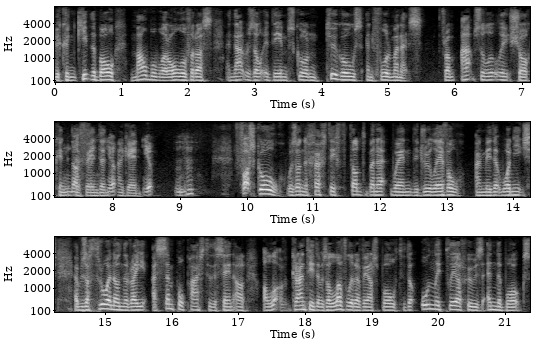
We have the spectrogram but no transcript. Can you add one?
We couldn't keep the ball. Malmo were all over us, and that resulted them scoring two goals in four minutes from absolutely shocking Nothing. defending yep. again. Yep. Mm-hmm. First goal was on the 53rd minute when they drew level and made it one each. It was a throw in on the right, a simple pass to the centre. A lot, granted, it was a lovely reverse ball to the only player who was in the box.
